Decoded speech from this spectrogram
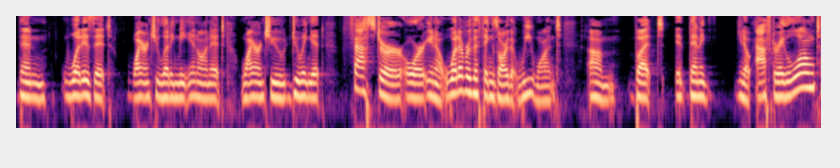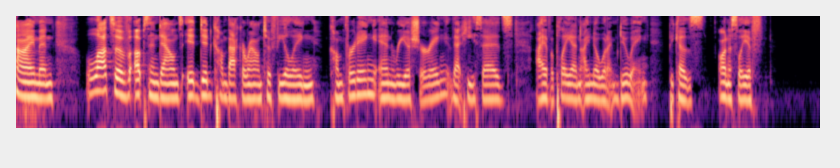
then what is it? Why aren't you letting me in on it? Why aren't you doing it faster or, you know, whatever the things are that we want. Um, but it then, you know, after a long time and lots of ups and downs, it did come back around to feeling comforting and reassuring that he says, I have a plan. I know what I'm doing. Because honestly, if,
